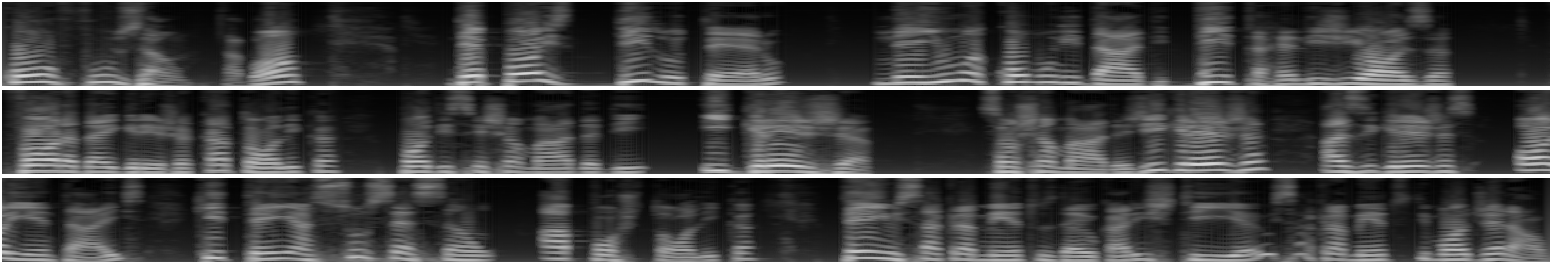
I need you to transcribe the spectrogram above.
confusão, tá bom? Depois de Lutero, nenhuma comunidade dita religiosa fora da Igreja Católica pode ser chamada de igreja. São chamadas de igreja as igrejas orientais, que têm a sucessão apostólica, tem os sacramentos da Eucaristia, os sacramentos de modo geral.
